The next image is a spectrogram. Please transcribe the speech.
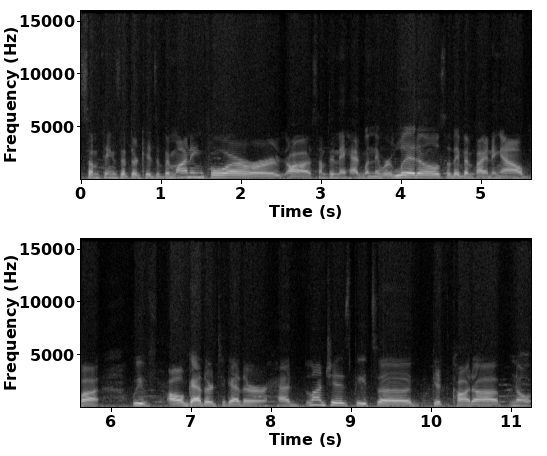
some things that their kids have been wanting for or uh, something they had when they were little, so they've been finding out. But we've all gathered together, had lunches, pizza, get caught up, know,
